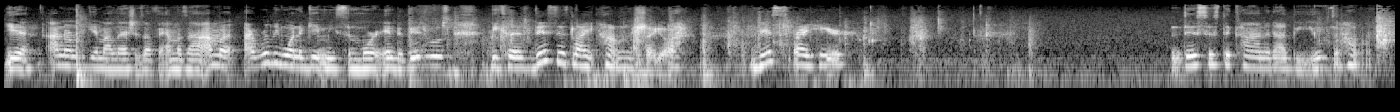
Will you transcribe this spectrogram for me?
yeah. I normally get my lashes off of Amazon. I'm a. I really want to get me some more individuals because this is like. Let me show y'all. This right here. This is the kind that I be using. Hold on.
